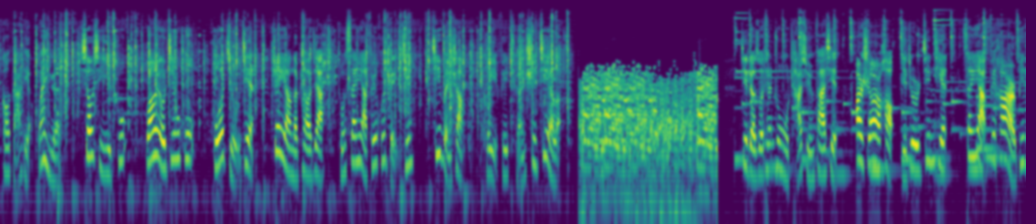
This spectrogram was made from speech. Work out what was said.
高达两万元。消息一出，网友惊呼：“活久见！这样的票价，从三亚飞回北京，基本上可以飞全世界了。”记者昨天中午查询发现，二十二号，也就是今天，三亚飞哈尔滨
